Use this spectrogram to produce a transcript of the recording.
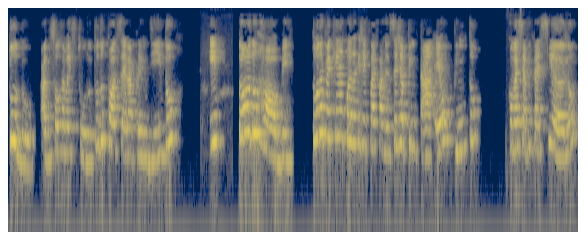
Tudo, absolutamente tudo. Tudo pode ser aprendido e todo hobby, toda pequena coisa que a gente vai fazendo, seja pintar, eu pinto, comecei a pintar esse ano,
